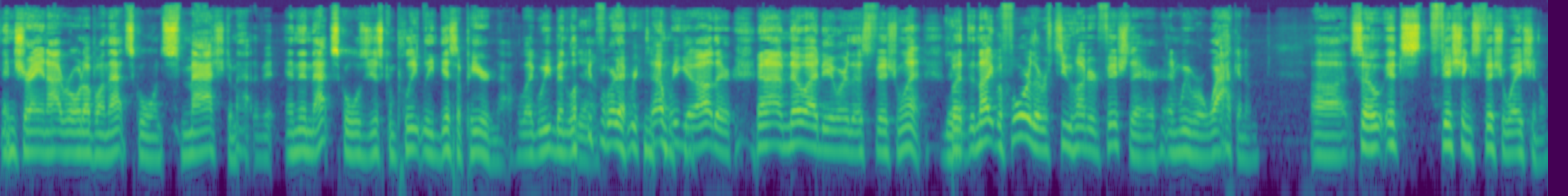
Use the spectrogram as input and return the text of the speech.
and Trey and I rolled up on that school and smashed them out of it. And then that school's just completely disappeared now. Like we've been looking Yeah. for it every time we go out there. And I have no idea where those fish went. Yeah. But the night before there was 200 fish there and we were whacking them. Uh, so it's fishing's fishational.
